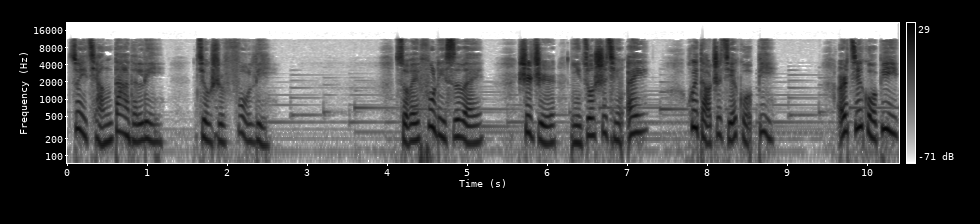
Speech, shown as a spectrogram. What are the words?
最强大的力就是复利。”所谓复利思维，是指你做事情 A 会导致结果 B，而结果 B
